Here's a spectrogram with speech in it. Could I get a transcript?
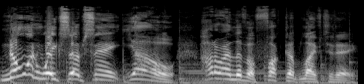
No one wakes up saying, yo, how do I live a fucked up life today?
